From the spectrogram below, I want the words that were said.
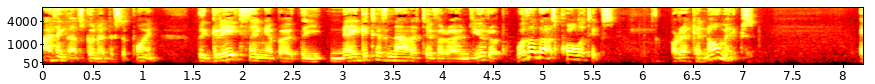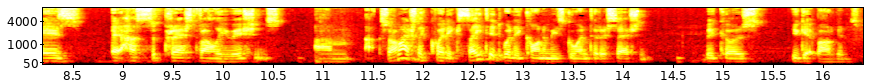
I think that's going to disappoint. The great thing about the negative narrative around Europe, whether that's politics or economics, is it has suppressed valuations. Um, so I'm actually quite excited when economies go into recession because you get bargains.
